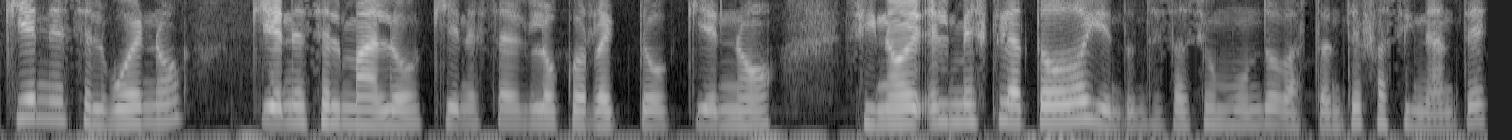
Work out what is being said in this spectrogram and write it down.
quién es el bueno quién es el malo, quién está en lo correcto, quién no, sino él mezcla todo y entonces hace un mundo bastante fascinante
